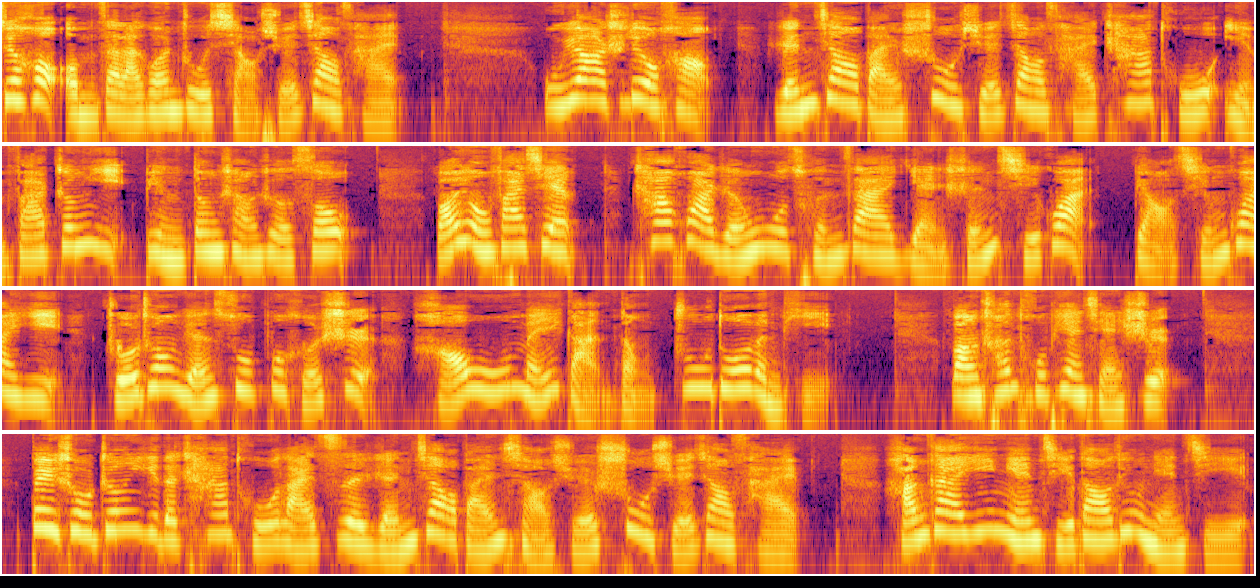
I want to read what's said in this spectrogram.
最后，我们再来关注小学教材。五月二十六号，人教版数学教材插图引发争议，并登上热搜。网友发现插画人物存在眼神奇怪、表情怪异、着装元素不合适、毫无美感等诸多问题。网传图片显示，备受争议的插图来自人教版小学数学教材，涵盖一年级到六年级，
